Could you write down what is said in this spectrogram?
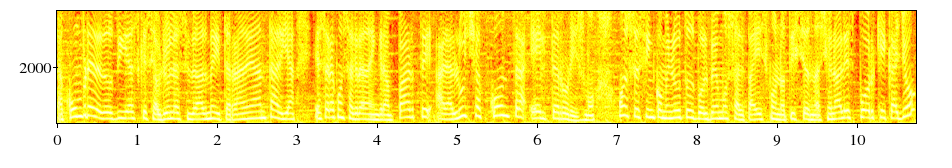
La cumbre de dos días que se abrió en la ciudad mediterránea de Antalya estará consagrada en gran parte a la lucha contra el terrorismo. 11, 5 minutos, volvemos al país con noticias nacionales porque cayó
